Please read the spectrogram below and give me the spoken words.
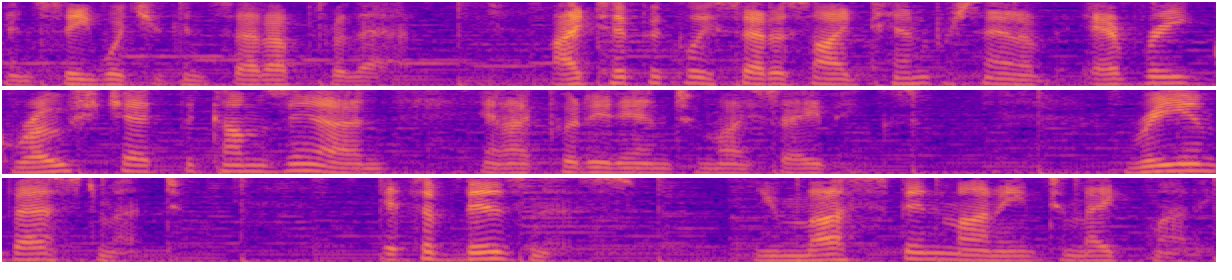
and see what you can set up for that. I typically set aside 10% of every gross check that comes in and I put it into my savings. Reinvestment. It's a business. You must spend money to make money.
